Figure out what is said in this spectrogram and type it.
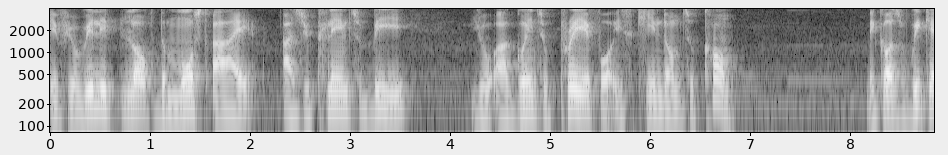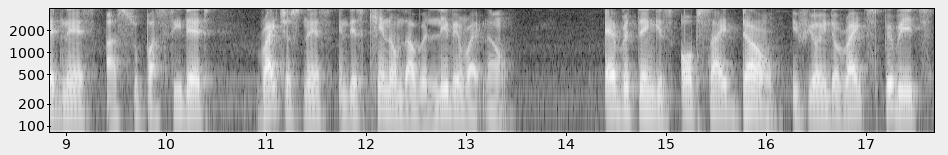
If you really love the Most High, as you claim to be, you are going to pray for his kingdom to come. Because wickedness has superseded righteousness in this kingdom that we're living right now. Everything is upside down. If you're in the right spirit,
